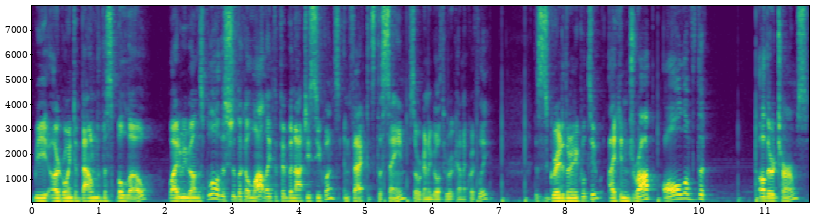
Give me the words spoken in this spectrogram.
We are going to bound this below. Why do we bound this below? This should look a lot like the Fibonacci sequence. In fact, it's the same, so we're going to go through it kind of quickly. This is greater than or equal to. I can drop all of the other terms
